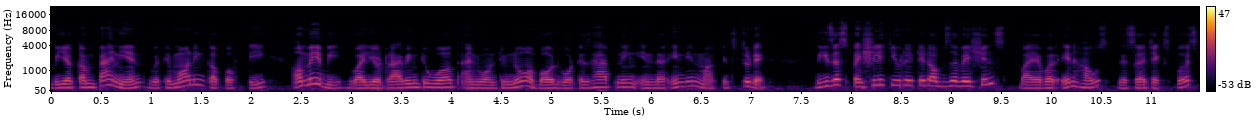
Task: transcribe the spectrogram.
be a companion with a morning cup of tea or maybe while you're driving to work and want to know about what is happening in the Indian markets today. These are specially curated observations by our in house research experts.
